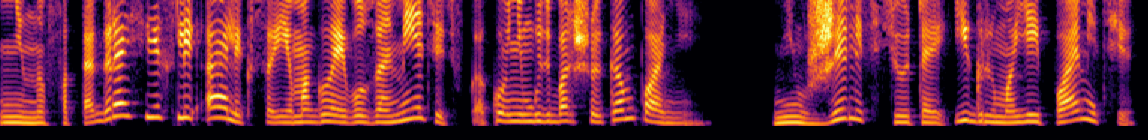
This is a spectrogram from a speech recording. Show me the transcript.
Не на фотографиях ли Алекса я могла его заметить в какой-нибудь большой компании? Неужели все это игры моей памяти,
